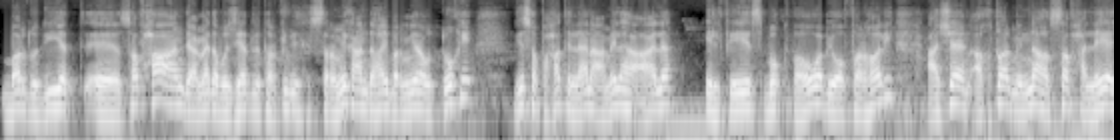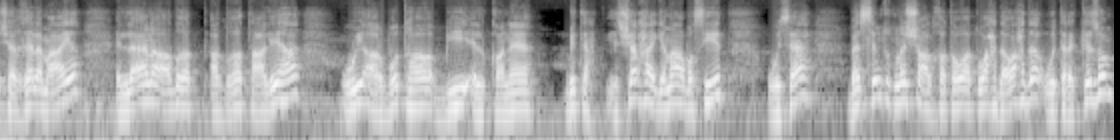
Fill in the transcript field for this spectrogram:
برضو ديت آه، صفحة. عندي عماد أبو زياد لتركيب السيراميك. عندي hyper ميرا والتوخي. دي صفحات اللي أنا عاملها على الفيسبوك فهو بيوفرها لي عشان أختار منها الصفحة اللي هي شغالة معايا اللي أنا أضغط أضغط عليها. واربطها بالقناة بتاعتي الشرح يا جماعة بسيط وسهل بس أنتوا تمشوا على الخطوات واحدة واحدة وتركزهم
